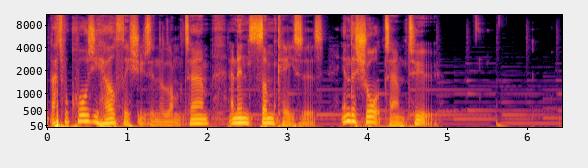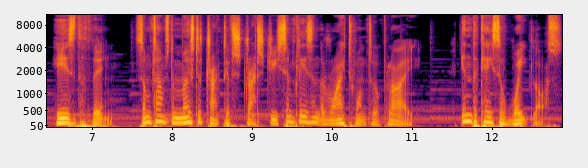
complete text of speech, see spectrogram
that will cause you health issues in the long term and in some cases, in the short term too. Here's the thing, Sometimes the most attractive strategy simply isn't the right one to apply. In the case of weight loss,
